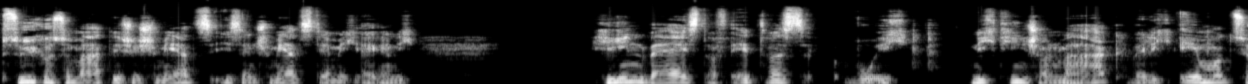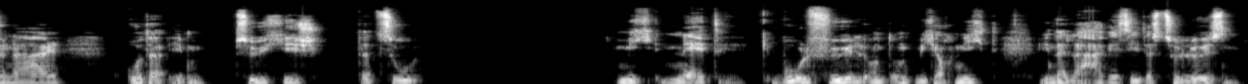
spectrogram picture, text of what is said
psychosomatische Schmerz ist ein Schmerz, der mich eigentlich hinweist auf etwas, wo ich nicht hinschauen mag, weil ich emotional oder eben psychisch dazu mich nicht wohlfühle und, und mich auch nicht in der Lage sehe, das zu lösen.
